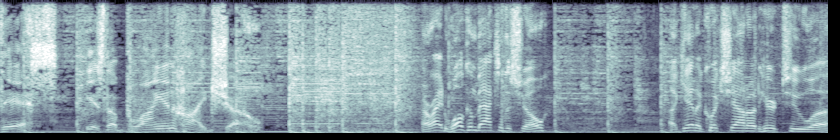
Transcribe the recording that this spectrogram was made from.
This is The Bryan Hyde Show. All right, welcome back to the show. Again, a quick shout out here to uh,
